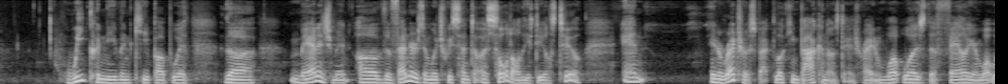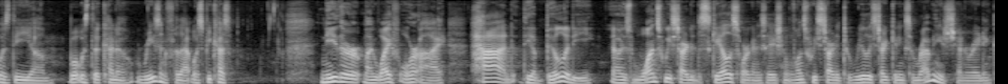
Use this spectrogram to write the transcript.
we couldn't even keep up with the management of the vendors in which we sent uh, sold all these deals to. And in a retrospect, looking back on those days, right, and what was the failure and what was the um, what was the kind of reason for that was because neither my wife or I had the ability as once we started to scale this organization, once we started to really start getting some revenues generating,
